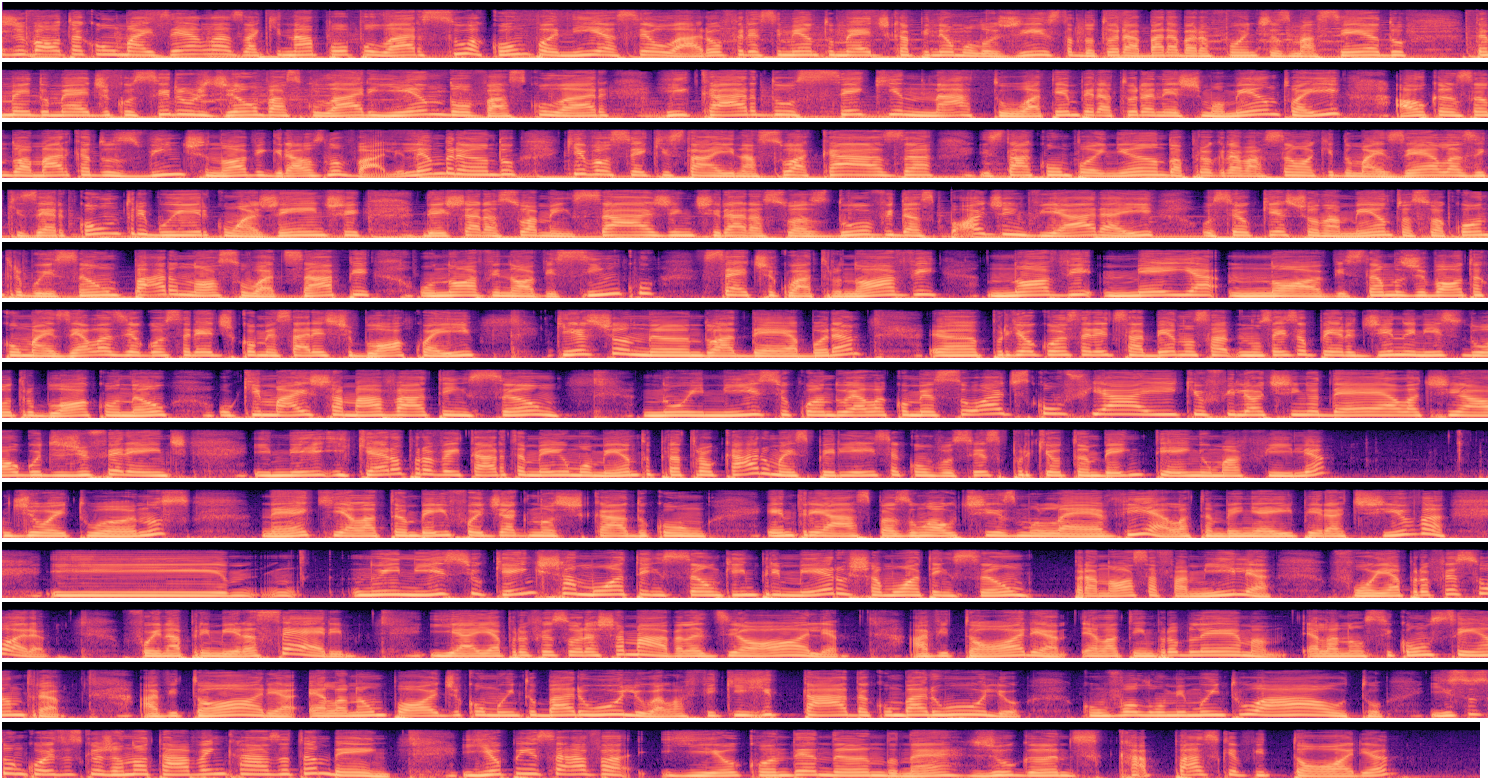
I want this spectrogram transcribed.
De volta com mais elas aqui na Popular, sua companhia celular. Oferecimento médica pneumologista, doutora Bárbara Fontes Macedo, também do médico cirurgião vascular e endovascular, Ricardo Sequinato. A temperatura neste momento aí alcançando a marca dos 29 graus no Vale. Lembrando que você que está aí na sua casa, está acompanhando a programação aqui do Mais Elas e quiser contribuir com a gente, deixar a sua mensagem, tirar as suas dúvidas, pode enviar aí o seu questionamento, a sua contribuição contribuição para o nosso WhatsApp, o 995 749 969. Estamos de volta com mais elas e eu gostaria de começar este bloco aí questionando a Débora, uh, porque eu gostaria de saber, não, não sei se eu perdi no início do outro bloco ou não, o que mais chamava a atenção no início, quando ela começou a desconfiar aí que o filhotinho dela tinha algo de diferente. E, e quero aproveitar também o momento para trocar uma experiência com vocês, porque eu também tenho uma filha de oito anos, né? Que ela também foi diagnosticado com, entre aspas, um autismo leve. Ela também é hiperativa e no início, quem chamou atenção, quem primeiro chamou atenção para nossa família foi a professora. Foi na primeira série. E aí a professora chamava, ela dizia: "Olha, a Vitória, ela tem problema, ela não se concentra. A Vitória, ela não pode com muito barulho, ela fica irritada com barulho, com volume muito alto". Isso são coisas que eu já notava em casa também. E eu pensava, e eu condenando, né, julgando, capaz que a Vitória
